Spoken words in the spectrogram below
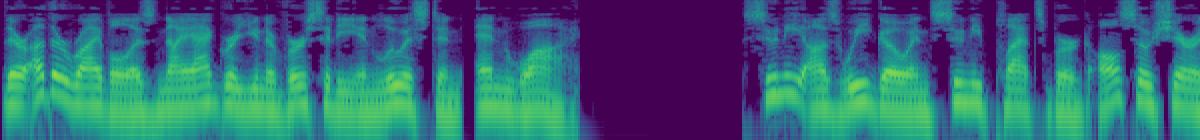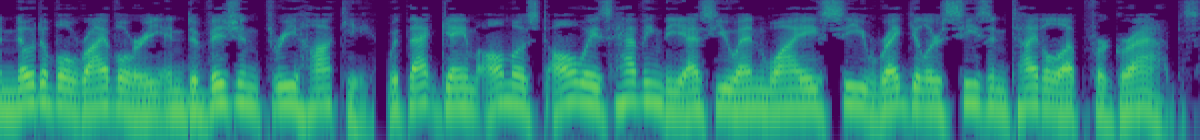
Their other rival is Niagara University in Lewiston, NY. SUNY Oswego and SUNY Plattsburgh also share a notable rivalry in Division III hockey, with that game almost always having the SUNYAC regular season title up for grabs.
